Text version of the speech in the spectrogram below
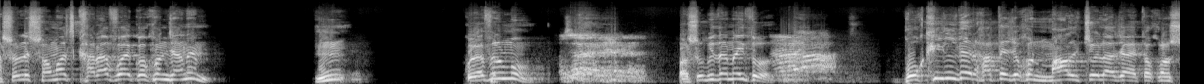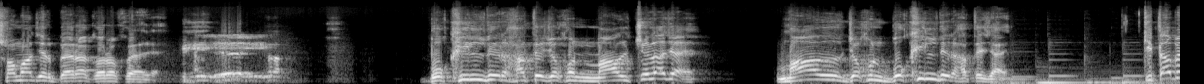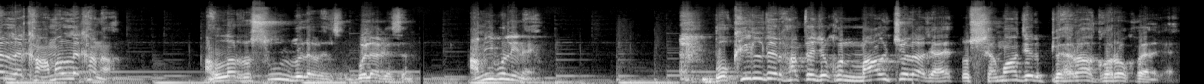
আসলে সমাজ খারাপ হয় কখন জানেন? হুম? কয়ে ফেলব অসুবিধা নাই তো? বকিলদের হাতে যখন মাল চলে যায়, তখন সমাজের বেড়া গরক হয়ে যায়। বকিলদের হাতে যখন মাল চলে যায়, মাল যখন বকিলদের হাতে যায়, কিতাবের লেখা, আমার লেখা না আল্লাহ রসুল বলে গেছেন। আমি বলি নাই। বকিলদের হাতে যখন মাল চলে যায়, তো সমাজের বেড়া গরক হয়ে যায়।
